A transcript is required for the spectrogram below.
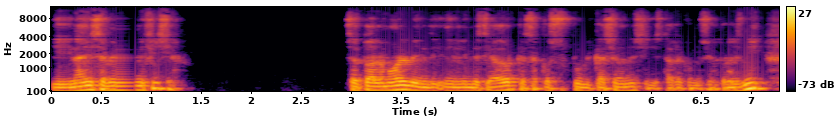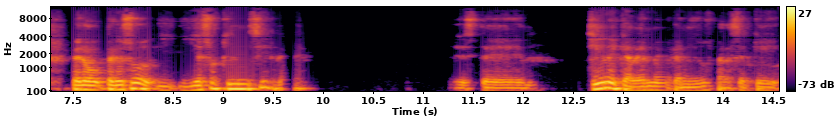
y nadie se beneficia todo a lo mejor el, investigador que sacó sus publicaciones y está reconocido por el SNI, pero, pero eso, y, eso a quién sirve? Este, tiene que haber mecanismos para hacer que,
